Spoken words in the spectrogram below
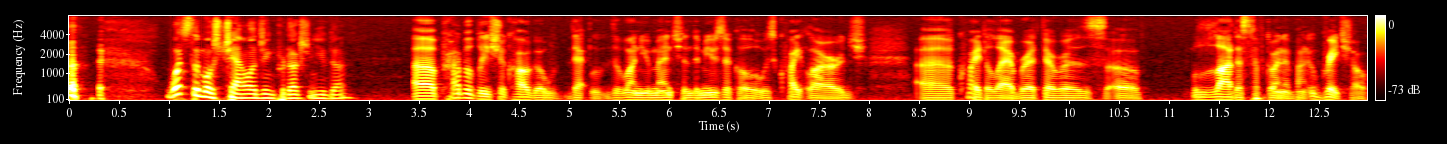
What's the most challenging production you've done? Uh, probably Chicago, that the one you mentioned, the musical was quite large, uh, quite elaborate. There was a lot of stuff going on. Great show.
